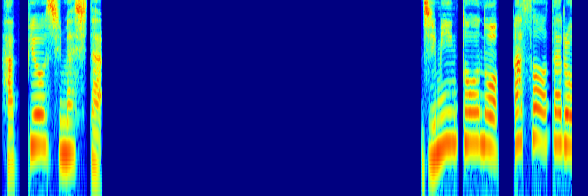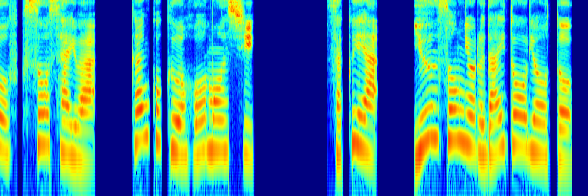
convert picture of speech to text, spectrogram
発表しました。自民党の麻生太郎副総裁は、韓国を訪問し、昨夜、ユン・ソンニョル大統領と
